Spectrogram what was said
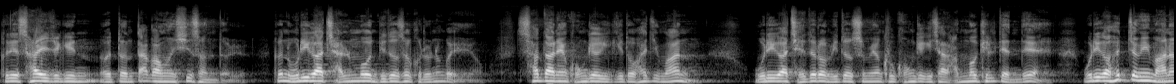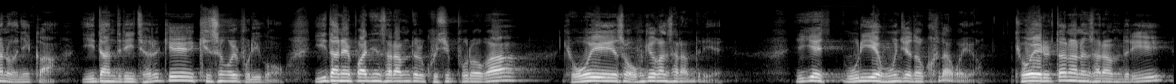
그래 사회적인 어떤 따가운 시선들 그건 우리가 잘못 믿어서 그러는 거예요. 사단의 공격이기도 하지만 우리가 제대로 믿었으면 그 공격이 잘 안 먹힐 텐데 우리가 허점이 많아 놓으니까 이단들이 저렇게 기승을 부리고 이단에 빠진 사람들 90%가 교회에서 옮겨간 사람들이에요. 이게 우리의 문제도 크다고요. 교회를 떠나는 사람들이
